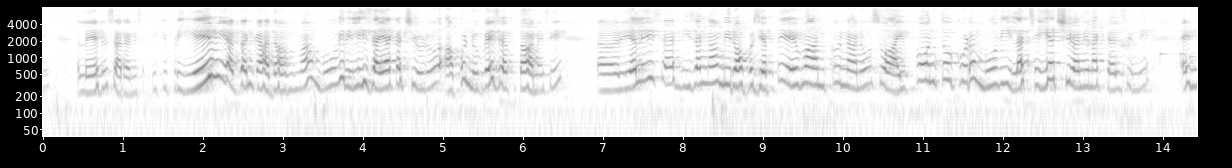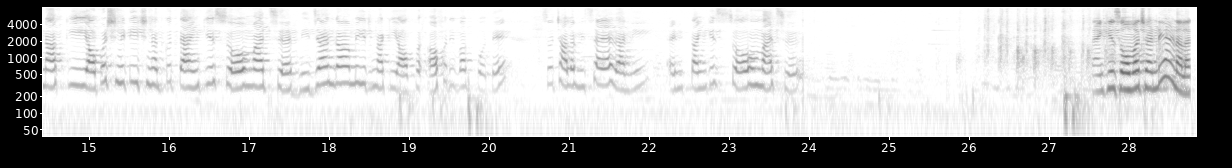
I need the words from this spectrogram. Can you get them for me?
లేదు సార్ అనేసి నీకు ఇప్పుడు ఏమీ అర్థం కాదమ్మా మూవీ రిలీజ్ అయ్యాక చూడు అప్పుడు నువ్వే చెప్తావు అనేసి రియలీ సార్ నిజంగా మీరు అప్పుడు చెప్తే ఏమో అనుకున్నాను సో ఐఫోన్తో కూడా మూవీ ఇలా చేయొచ్చు అని నాకు తెలిసింది. అండ్ నాకు ఈ ఆపర్చునిటీ ఇచ్చినందుకు thank you so much sir. నిజంగా మీరు నాకు ఈ ఆఫర్ ఆఫర్ ఇవ్వకపోతే సో చాలా మిస్ అయ్యేదాన్ని. And thank you so much thank you so much అండి అండ్ అలా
